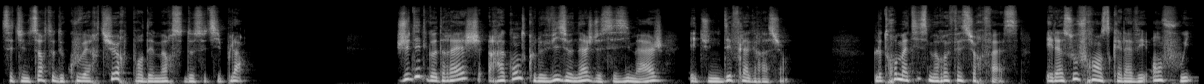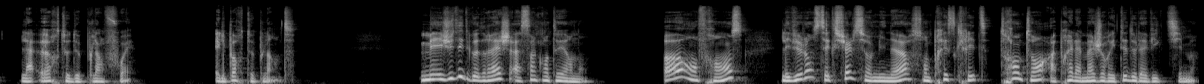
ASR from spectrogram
c'est une sorte de couverture pour des mœurs de ce type-là. Judith Godrèche raconte que le visionnage de ces images est une déflagration. Le traumatisme refait surface, et la souffrance qu'elle avait enfouie la heurte de plein fouet. Elle porte plainte. Mais Judith Godrèche a 51 ans. Or, en France, les violences sexuelles sur mineurs sont prescrites 30 ans après la majorité de la victime,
